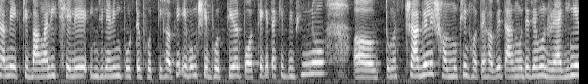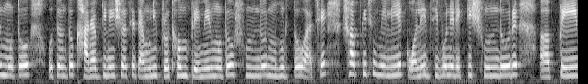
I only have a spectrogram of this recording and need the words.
নামে একটি বাঙালি ছেলে ইঞ্জিনিয়ারিং পড়তে ভর্তি হবে এবং সে ভর্তি হওয়ার পর থেকে তাকে বিভিন্ন তোমার স্ট্রাগলের সম্মুখীন হতে হবে। তার মধ্যে যেমন র্যাগিংয়ের মতো অত্যন্ত খারাপ জিনিসও আছে তেমনি প্রথম প্রেমের মতো সুন্দর মুহূর্তও আছে। সব কিছু মিলিয়ে কলেজ জীবনের একটি সুন্দর প্রেম,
